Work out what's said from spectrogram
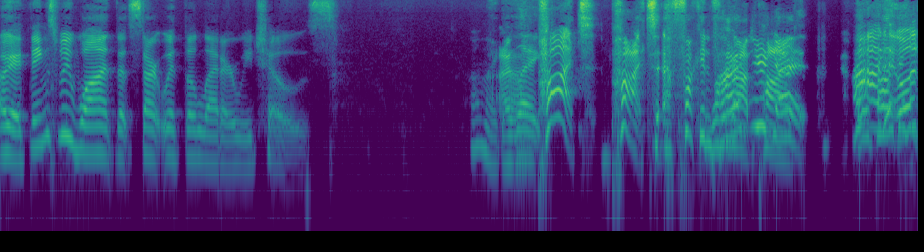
okay, things we want that start with the letter we chose. Oh my god. I like- pot. Pot. I fucking Why forgot you pot. not? Ah, Well,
